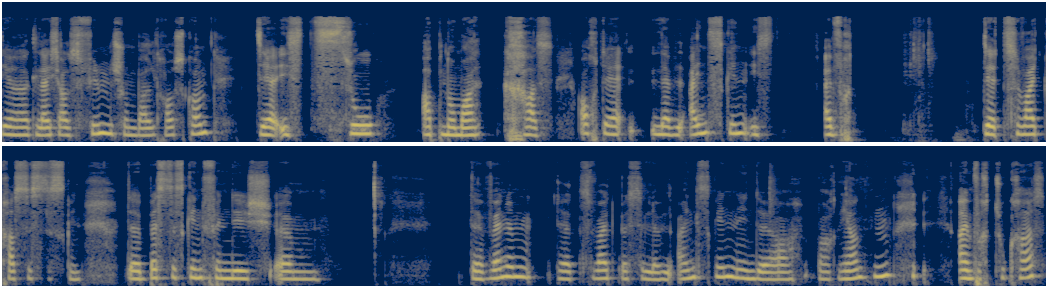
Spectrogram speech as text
der gleich aus Filmen schon bald rauskommt. Der ist so abnormal krass. Auch der Level 1 Skin ist einfach der zweitkrasseste Skin. Der beste Skin finde ich ähm, der Venom, der zweitbeste Level 1 Skin in der Varianten. Einfach zu krass.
